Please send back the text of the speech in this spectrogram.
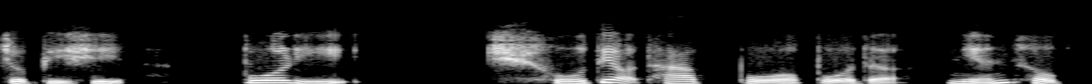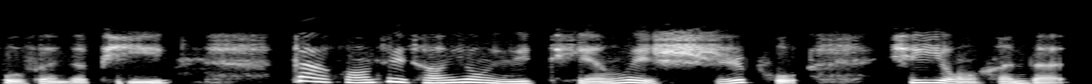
就必须剥离，除掉它薄薄的粘稠部分的皮。大黄最常用于甜味食谱，其永恒的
